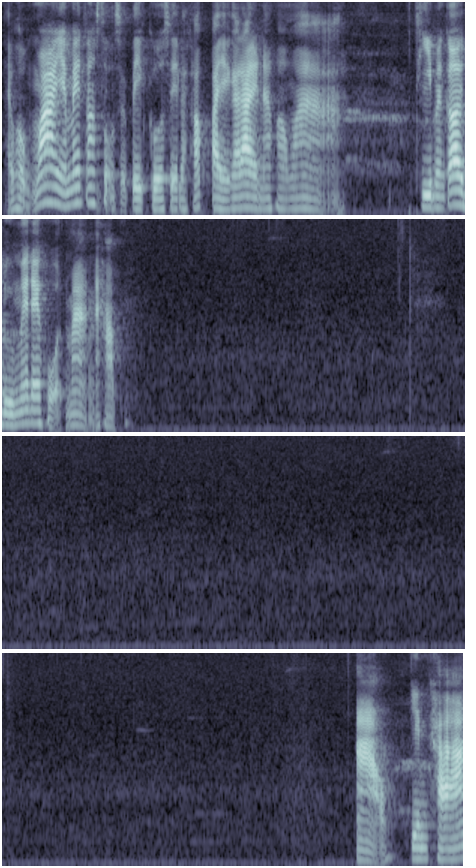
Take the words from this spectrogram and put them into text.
แต่ผมว่ายังไม่ต้องส่งสเตโกเซราท็อปไปก็ได้นะ เพราะว่าทีมันก็ดูไม่ได้โหดมากนะครับ อ้าว เกมค้าง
